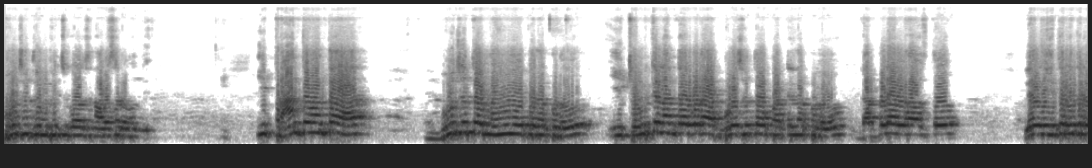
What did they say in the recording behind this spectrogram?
బూజు దులిపించుకోవాల్సిన అవసరం ఉంది. ఈ ప్రాంతం అంతా బూజుతో మహిమైపోయినప్పుడు ఈ కెమికల్ అంతా కూడా బూజుతో పట్టినప్పుడు గబ్బిలాలు రాస్తూ లేదా ఇతర ఇతర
